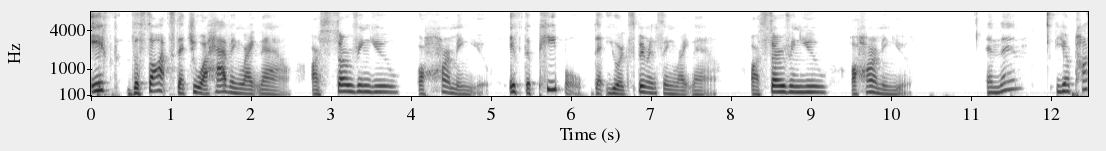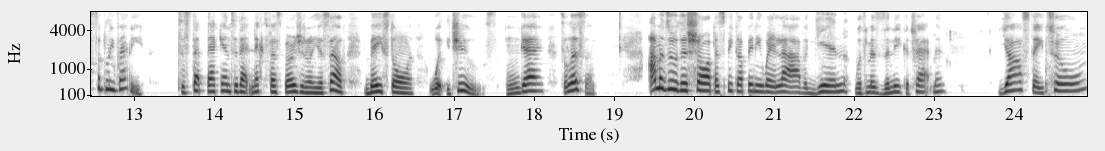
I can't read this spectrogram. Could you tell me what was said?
if the thoughts that you are having right now are serving you or harming you. If the people that you're experiencing right now are serving you or harming you. And then you're possibly ready to step back into that next best version of yourself based on what you choose. Okay. So listen, I'm going to do this show up and speak up anyway live again with Miss Zanika Chapman. Y'all stay tuned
